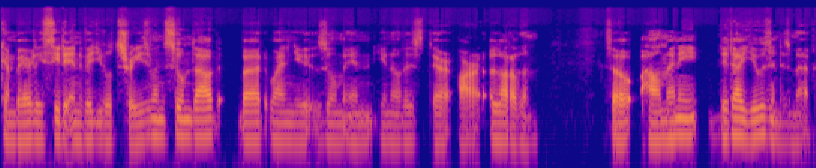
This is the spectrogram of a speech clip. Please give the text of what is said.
can barely see the individual trees when zoomed out, but when you zoom in, you notice there are a lot of them. So how many did I use in this map?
